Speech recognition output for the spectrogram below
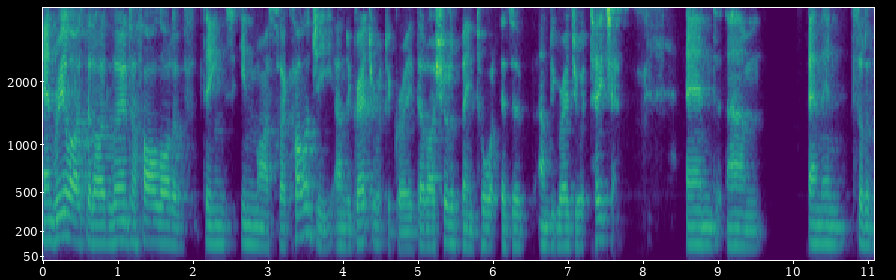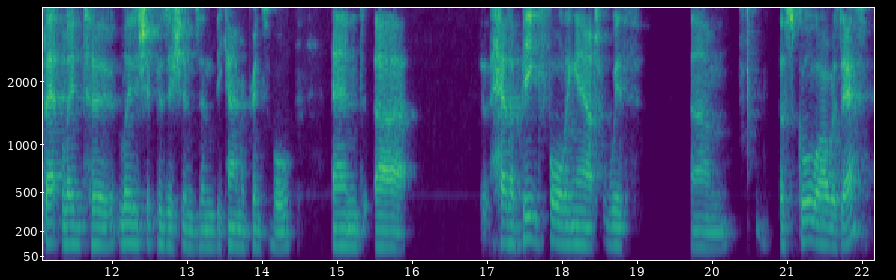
and realised that I'd learned a whole lot of things in my psychology undergraduate degree that I should have been taught as an undergraduate teacher, and um, and then sort of that led to leadership positions and became a principal, and uh, had a big falling out with um, the school I was at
